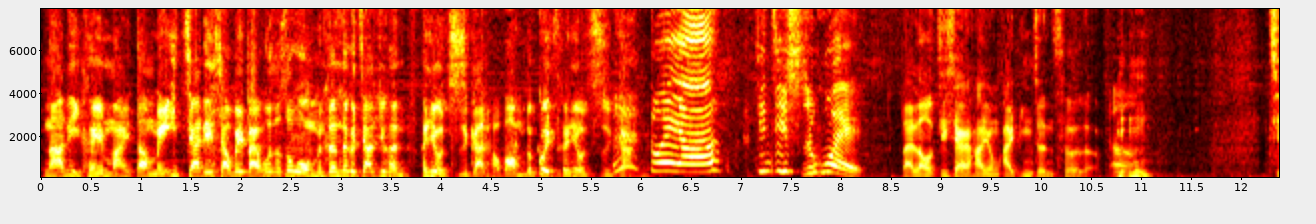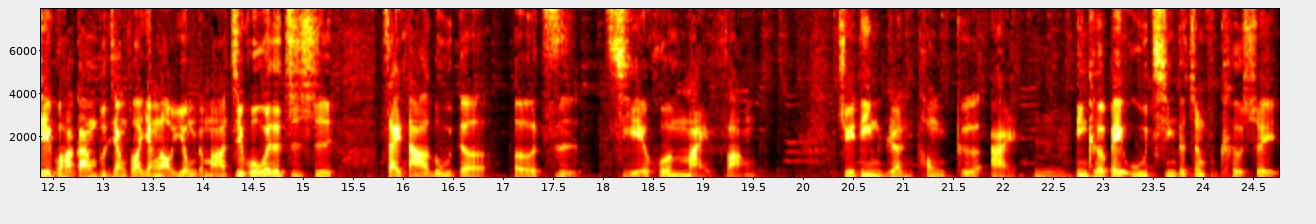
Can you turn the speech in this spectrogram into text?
哪里可以买到？每一家连小北百货都说我们的那个家具很很有质感，好不好？我们的柜子很有质感。对呀、啊，经济实惠。来喽，接下来他用爱兵政策了。嗯。结果他刚刚不是讲说他养老用的吗？结果为了支持在大陆的儿子结婚买房。决定忍痛割爱，嗯，宁可被无情的政府课税，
